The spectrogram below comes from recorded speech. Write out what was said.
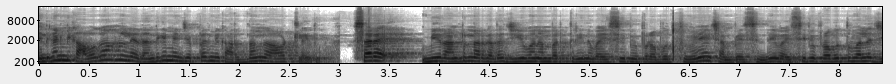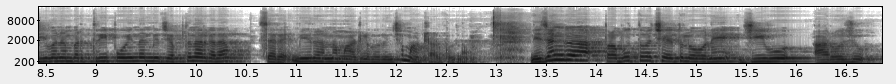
ఎందుకంటే మీకు అవగాహన లేదు అందుకే మేము చెప్పేది మీకు అర్థం కావట్లేదు. సరే మీరు అంటున్నారు కదా జీవో నెంబర్ త్రీని వైసీపీ ప్రభుత్వమే చంపేసింది. వైసీపీ ప్రభుత్వం వల్ల జీవో నెంబర్ త్రీ పోయిందని మీరు చెప్తున్నారు కదా. సరే మీరు అన్న మాటల గురించి మాట్లాడుకుందాం. నిజంగా ప్రభుత్వ చేతిలోనే జీవో ఆ రోజు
